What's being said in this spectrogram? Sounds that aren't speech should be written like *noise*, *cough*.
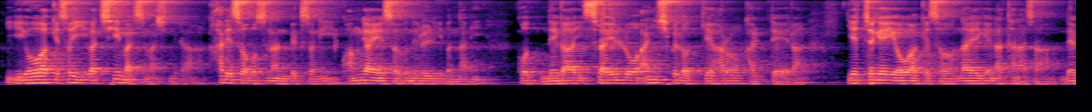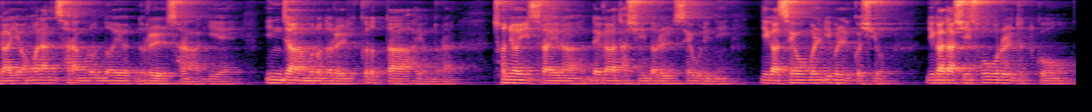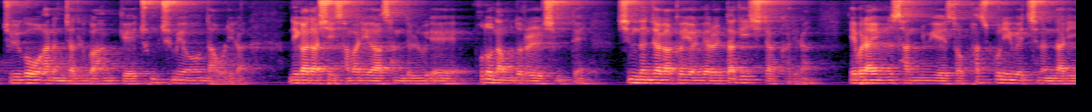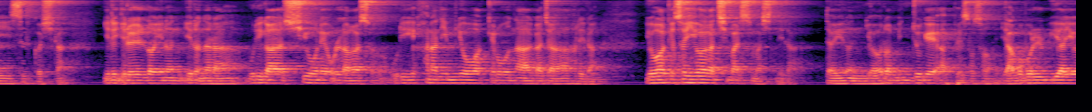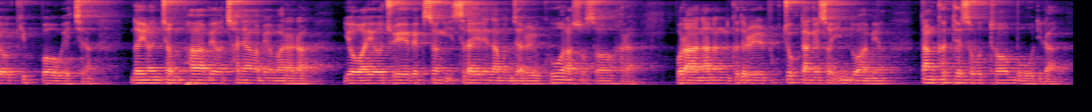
여호와께서 이같이 말씀하시니라 칼에서 벗어난 백성이 광야에서 은혜를 입었나니 곧 내가 이스라엘로 안식을 얻게 하러 갈 때에라 옛적에 여호와께서 나에게 나타나사 내가 영원한 사랑으로 너, 너를 사랑하기에 인자함으로 너를 이끌었다 하였노라. 처녀 이스라엘아 내가 다시 너를 세우리니 네가 세움을 입을 것이요 네가 다시 소고를 듣고 즐거워하는 자들과 함께 춤추며 나오리라. 네가 다시 사마리아 산들 위에 포도나무들을 심되 심는 자가 그 열매를 따기 시작하리라 에브라임 산 위에서 파수꾼이 외치는 날이 있을 것이라. 이르기를 너희는 일어나라. 우리가 시온에 올라가서 우리 하나님 여호와께로 나아가자 하리라. 여호와께서 이와 같이 말씀하시니라. 너희는 여러 민족의 앞에 서서 야곱을 위하여 기뻐 외치라. 너희는 전파하며 찬양하며 말하라. 여호와여 주의 백성 이스라엘의 남은 자를 구원하소서 하라. 보라 나는 그들을 북쪽 땅에서 인도하며 땅 끝에서부터 모으리라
